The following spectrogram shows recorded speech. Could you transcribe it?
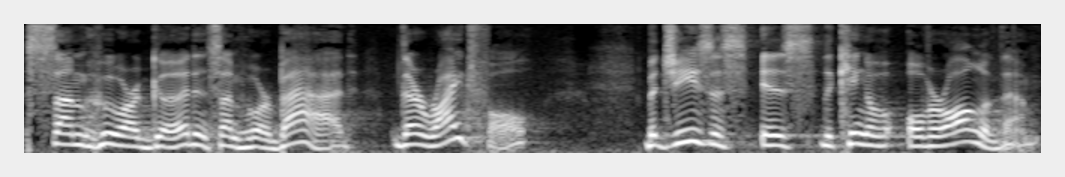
some who are good and some who are bad. They're rightful, but Jesus is the king of, over all of them.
